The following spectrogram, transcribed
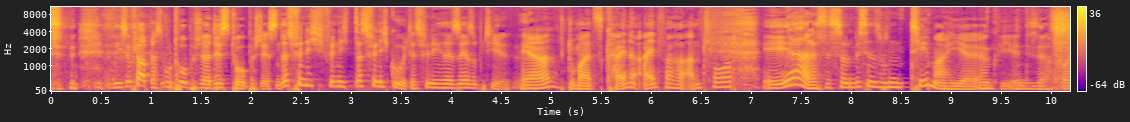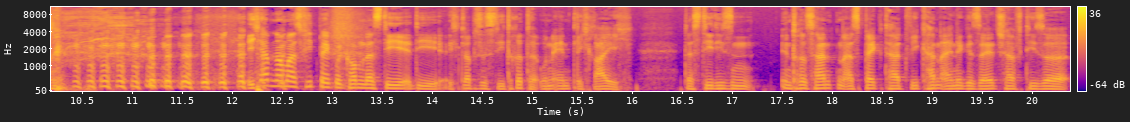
nicht so klar, ob das utopisch oder dystopisch ist. Und das finde ich, finde ich, das finde ich gut. Das finde ich sehr, sehr subtil. Ja. Du meinst keine einfache Antwort? Ja, das ist so ein bisschen so ein Thema hier irgendwie in dieser Folge. ich habe nochmals Feedback bekommen, dass die, die, ich glaube, es ist die dritte, unendlich reich, dass die diesen interessanten Aspekt hat, wie kann eine Gesellschaft diese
